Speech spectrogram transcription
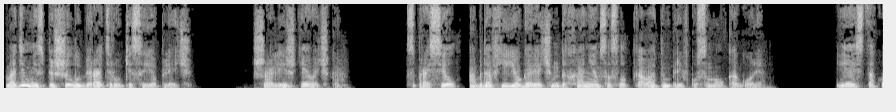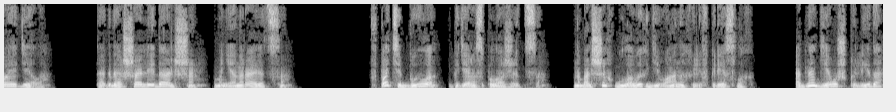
Вадим не спешил убирать руки с ее плеч. «Шалишь, девочка?» — спросил, обдав ее горячим дыханием со сладковатым привкусом алкоголя. «Есть такое дело. Тогда шали дальше, мне нравится». В пати было, где расположиться. На больших угловых диванах или в креслах. Одна девушка, Лида,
